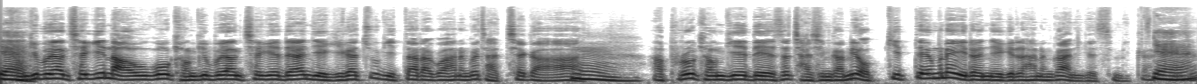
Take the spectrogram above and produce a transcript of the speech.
예. 경기 부양책이 나오고 경기 부양책에 대한 얘기가 쭉 있다라고 하는 것 자체가 음. 앞으로 경기에 대해서 자신감이 없기 때문에 이런 얘기를 하는 거 아니겠습니까? 예.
